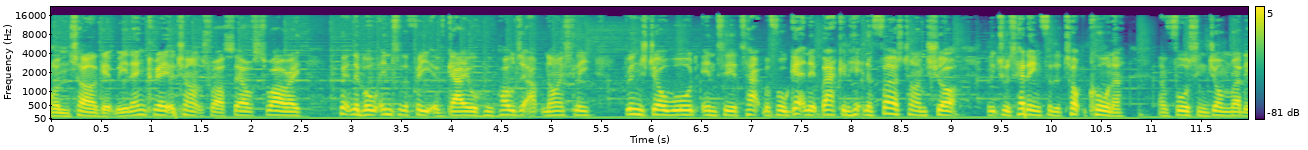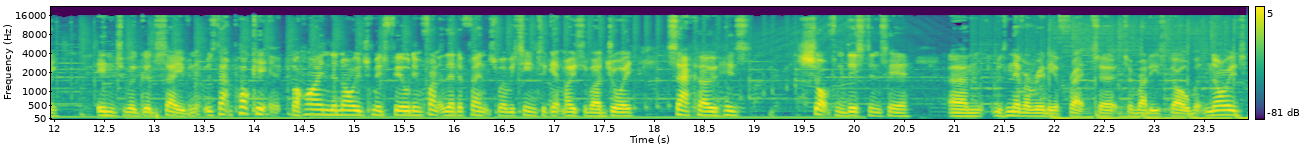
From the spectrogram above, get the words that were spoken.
on target. We then create a chance for ourselves. Souaré putting the ball into the feet of Gayle, who holds it up nicely, brings Joel Ward into the attack before getting it back and hitting a first time shot, which was heading for the top corner and forcing John Ruddy into a good save. And it was that pocket behind the Norwich midfield in front of their defence where we seem to get most of our joy. Sako, his shot from distance here um, was never really a threat to, to Ruddy's goal. But Norwich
